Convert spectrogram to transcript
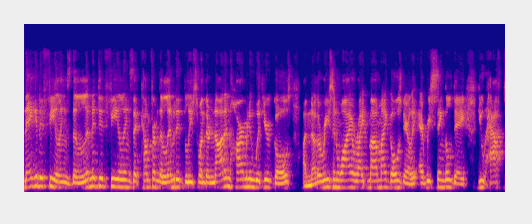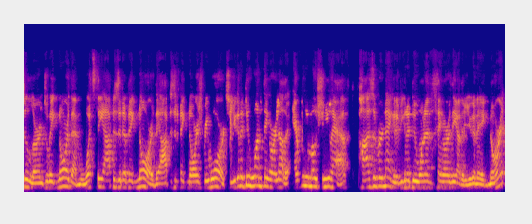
negative feelings, the limited feelings that come from the limited beliefs when they're not in harmony with your goals. Another reason why I write down my goals nearly every single day, you have to learn to ignore them. What's the opposite of ignore? The opposite of ignore is reward. So you're going to do one thing or another. Every emotion you have, positive or negative, you're going to do one of the thing or the other. You're going to ignore it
